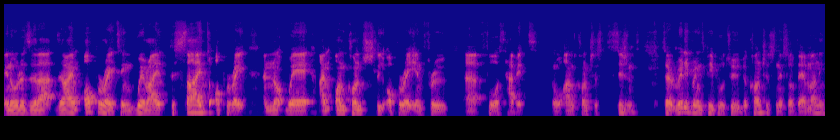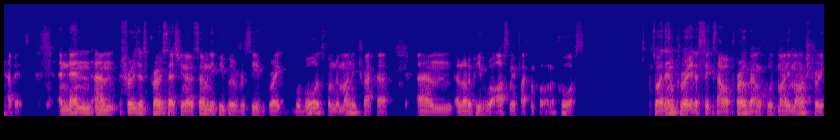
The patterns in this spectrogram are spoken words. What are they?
in order that, that I'm operating where I decide to operate and not where I'm unconsciously operating through uh, forced habits or unconscious decisions. So it really brings people to the consciousness of their money habits. And then um, through this process, you know, so many people have received great rewards from the money tracker. Um, a lot of people were asking me if I can put on a course. So I then created a six hour program called Money Mastery,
